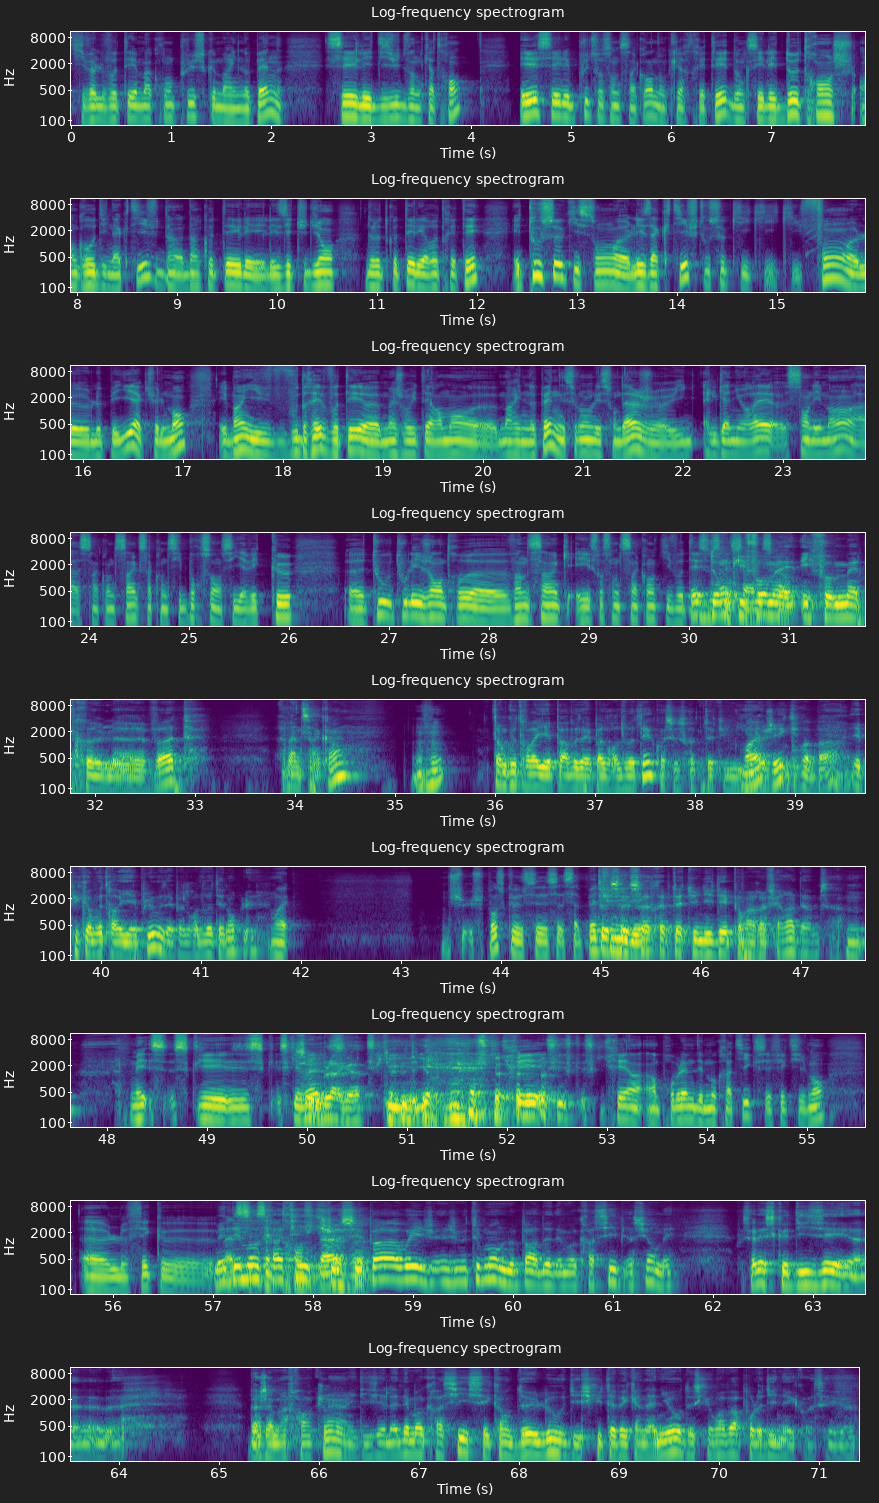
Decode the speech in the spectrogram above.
qui veulent voter Macron plus que Marine Le Pen, c'est les 18-24 ans et c'est les plus de 65 ans, donc les retraités. Donc c'est les deux tranches en gros d'inactifs, d'un côté les, les, étudiants, de l'autre côté les retraités, et tous ceux qui sont euh, les actifs, tous ceux qui, qui, qui font le, le, pays actuellement, eh ben ils voudraient voter euh, majoritairement euh, Marine Le Pen, et selon les sondages, elle gagnerait sans les mains à 55-56%. S'il y avait que tous, tous les gens entre 25 et 65 ans qui votaient. Donc il, faut il faut mettre le vote à 25 ans. Mhm. Tant que vous ne travaillez pas, vous n'avez pas le droit de voter, quoi. Ce serait peut-être une idée logique. Pourquoi pas. Et puis quand vous ne travaillez plus, vous n'avez pas le droit de voter non plus. Ouais. Je, pense que ça, ça, peut être une idée. Ça serait peut-être une idée pour un référendum, ça. Mm. Mais ce qui est, ce, qui est, vrai, une blague, hein, ce, qui, ce, qui, crée, ce qui crée un, problème démocratique, c'est effectivement euh, le fait que. Mais bah, démocratique, je sais pas. Oui, je, tout le monde me parle de démocratie, bien sûr, mais vous savez ce que disait euh, Benjamin Franklin? Il disait la démocratie, c'est quand deux loups discutent avec un agneau de ce qu'ils vont avoir pour le dîner. C'est, euh,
